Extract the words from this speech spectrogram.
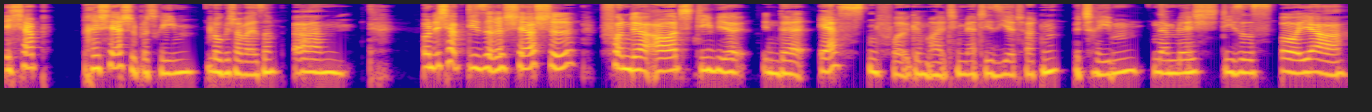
Ich habe Recherche betrieben, logischerweise. Ähm, und ich habe diese Recherche von der Art, die wir in der ersten Folge mal thematisiert hatten, betrieben. Nämlich dieses, oh ja,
